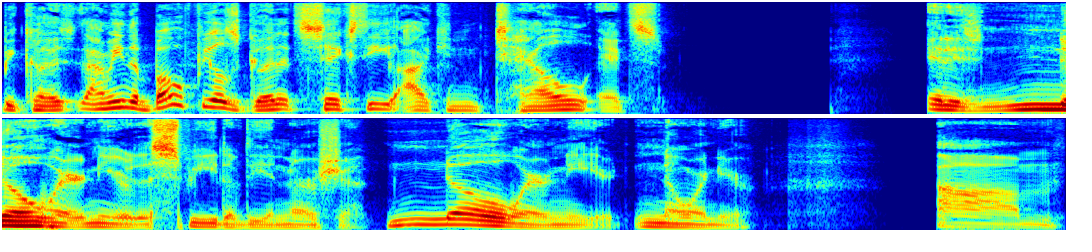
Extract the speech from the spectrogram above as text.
because I mean the bow feels good at 60. I can tell it's it is nowhere near the speed of the inertia. Nowhere near, nowhere near. Um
